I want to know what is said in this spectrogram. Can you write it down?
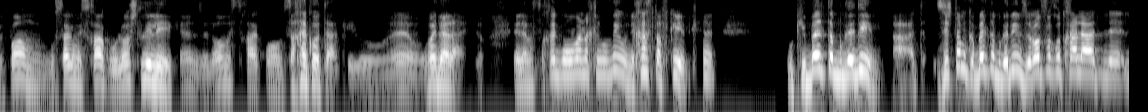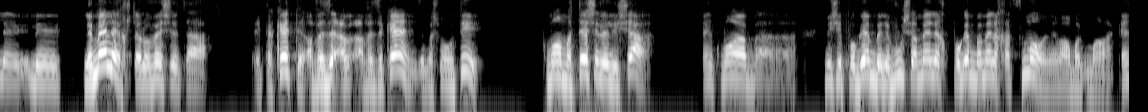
ופה המושג משחק הוא לא שלילי, כן? זה לא משחק כמו משחק אותה, כאילו, אה, עובד עליי, לא? אלא משחק במובן החיובי, הוא נכנס לתפקיד, כן? הוא קיבל את הבגדים. זה שאתה מקבל את הבגדים זה לא הופך אותך ל, ל, ל, למלך שאתה לובש את, ה, את הכתר, אבל זה, אבל זה כן, זה משמעותי. כמו המטה של אלישע, כן? כמו ה, מי שפוגם בלבוש המלך, פוגם במלך עצמו, נאמר בגמרא, כן?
